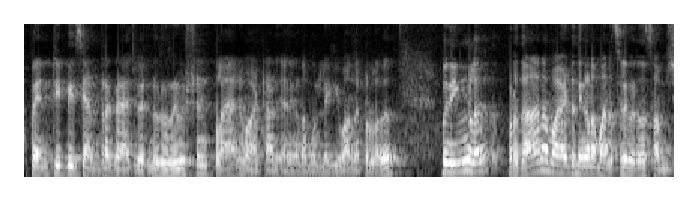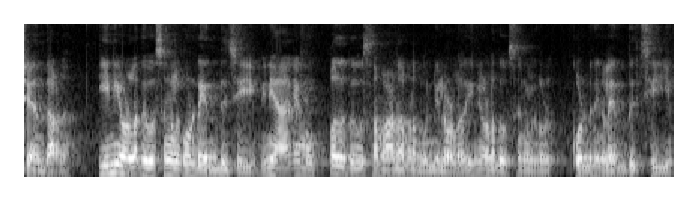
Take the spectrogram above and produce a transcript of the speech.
അപ്പോൾ N T P C under ഗ്രാജുവേറ്റിന്റെ ഒരു റിവിഷൻ പ്ലാനുമായിട്ടാണ് ഞാൻ നിങ്ങളുടെ മുന്നിലേക്ക് വന്നിട്ടുള്ളത്. അപ്പോൾ നിങ്ങൾ പ്രധാനമായിട്ട് നിങ്ങളുടെ മനസ്സിൽ വരുന്ന സംശയം എന്താണ്? ഇനിയുള്ള ദിവസങ്ങൾ കൊണ്ട് എന്ത് ചെയ്യും? ഇനി ആകെ മുപ്പത് ദിവസമാണ് നമ്മുടെ മുന്നിലുള്ളത്. ഇനിയുള്ള ദിവസങ്ങൾ കൊണ്ട് നിങ്ങൾ എന്ത് ചെയ്യും?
